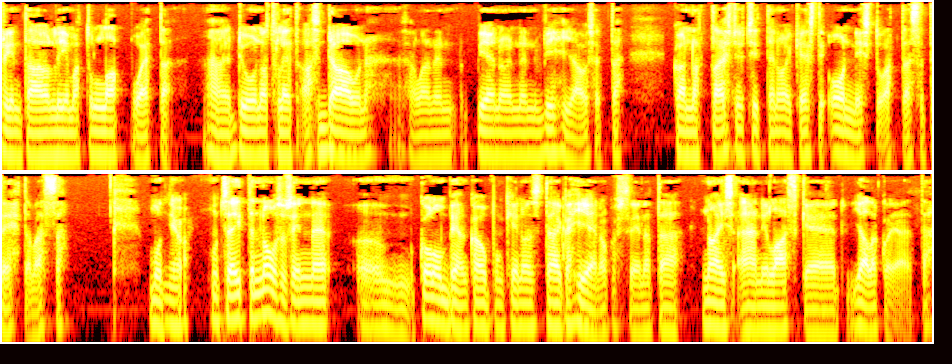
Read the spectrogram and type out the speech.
rintaan on liimattu lappu, että uh, do not let us down, sellainen pienoinen vihjaus, että kannattaisi nyt sitten oikeasti onnistua tässä tehtävässä. Mutta mut se itse nousu sinne um, Kolumbian kaupunkiin on sitten aika hieno, kun siinä tämä naisääni laskee jalkoja, että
